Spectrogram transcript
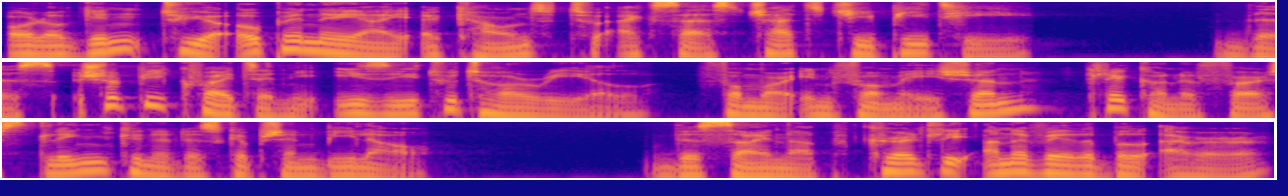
or log in to your OpenAI account to access ChatGPT. This should be quite an easy tutorial. For more information, click on the first link in the description below. The sign up currently unavailable error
